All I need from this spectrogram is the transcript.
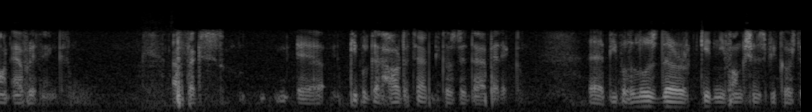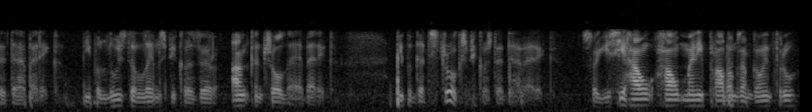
on everything. Affects uh, people get heart attack because they're diabetic. Uh, people lose their kidney functions because they're diabetic. People lose their limbs because they're uncontrolled diabetic. People get strokes because they're diabetic. So you see how, how many problems I'm going through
